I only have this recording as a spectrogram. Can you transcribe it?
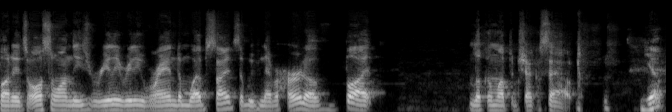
But it's also on these really, really random websites that we've never heard of. But look them up and check us out Yep.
